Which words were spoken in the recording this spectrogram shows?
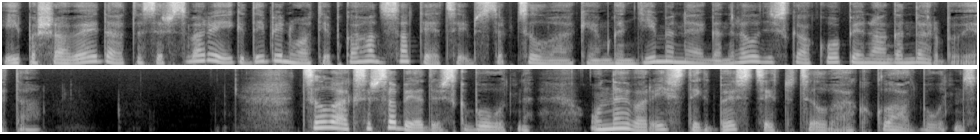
Īpašā veidā tas ir svarīgi dibinot jebkādas attiecības starp cilvēkiem, gan ģimenē, gan reliģiskā kopienā, gan darba vietā. Cilvēks ir sabiedriska būtne un nevar iztikt bez citu cilvēku klātbūtnes.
